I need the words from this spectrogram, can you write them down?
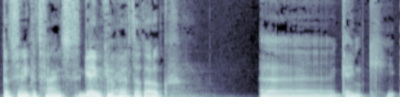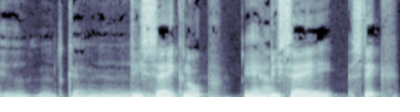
dat vind ik het fijnst. Gamecube ja. heeft dat ook. Eh, Gamecube. eh, Die C-knop, ja. die C-stick,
